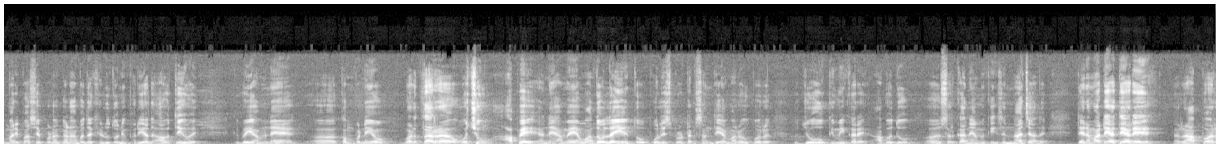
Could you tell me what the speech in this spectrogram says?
અમારી પાસે પણ ઘણા બધા ખેડૂતોની ફરિયાદ આવતી હોય કે ભાઈ અમને કંપનીઓ વળતર ઓછું આપે અને અમે વાંધો લઈએ તો પોલીસ પ્રોટેક્શનથી અમારા ઉપર જો હુકમી કરે. આ બધું સરકારને અમે કંઈક ન ચાલે. તેના માટે અત્યારે રાપર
